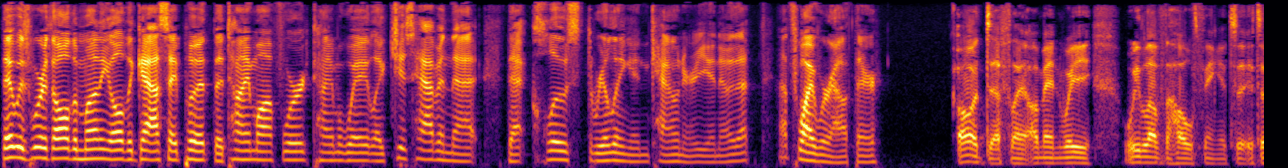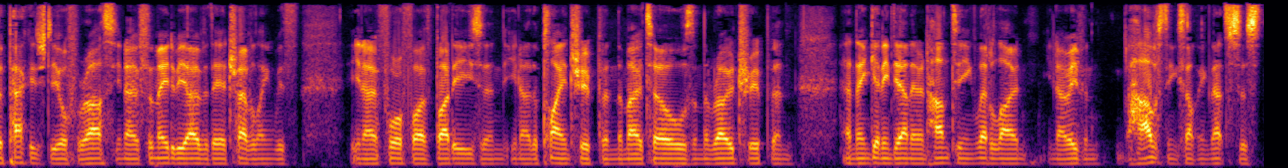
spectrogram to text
that was worth all the money, all the gas I put, the time off work, time away. Like just having that that close, thrilling encounter. You know, that that's why we're out there. Oh, definitely. I mean, we we love the whole thing. It's a it's a package deal for us. You know, for me to be over there traveling with, you know, four or five buddies, and you know, the plane trip and the motels and the road trip, and and then getting down there and hunting, let alone you know even harvesting something. That's just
